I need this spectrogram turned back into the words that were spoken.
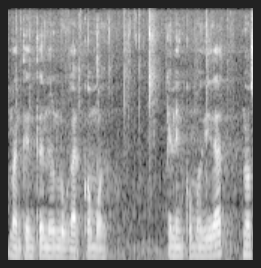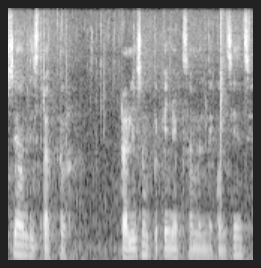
Mantente en un lugar cómodo, que la incomodidad no sea un distractor. Realiza un pequeño examen de conciencia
